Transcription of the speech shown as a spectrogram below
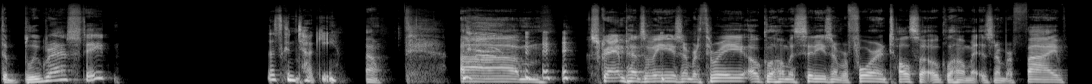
the bluegrass state? That's Kentucky. Um, Scranton, Pennsylvania is number three. Oklahoma City is number four. And Tulsa, Oklahoma is number five.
